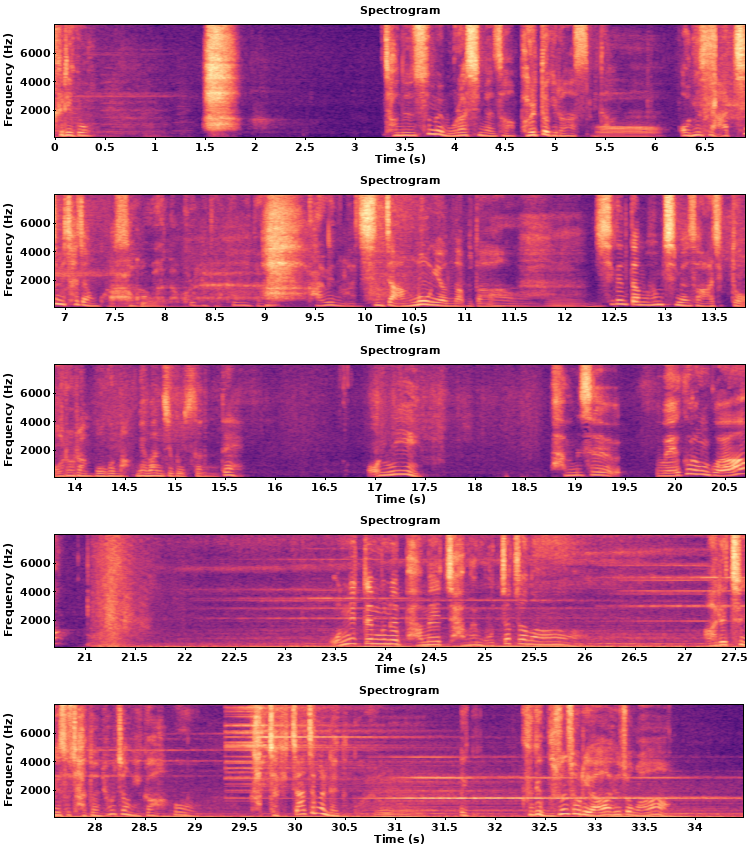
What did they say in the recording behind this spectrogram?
그리고 하, 저는 숨을 몰아쉬면서 벌떡 일어났습니다. 어. 어느새 아침이 찾아온 아, 거였어요. 꿈이었나 봐. 꿈이다, 꿈이다. 아, 가위는 진짜 악몽이었나 보다. 어. 음. 식은땀을 훔치면서 아직도 얼얼한 목을 막 매만지고 있었는데 언니, 밤새 왜 그런 거야? 언니 때문에 밤에 잠을 못 잤잖아. 아래층에서 자던 효정이가 어. 갑자기 짜증을 내는 거예요. 음. 그게 무슨 소리야, 효정아?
